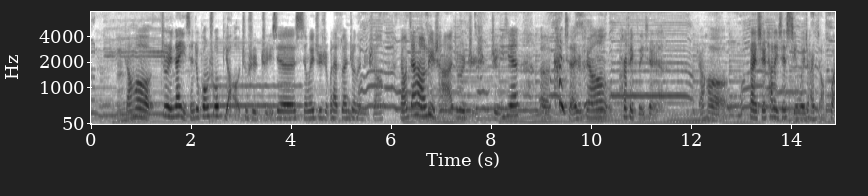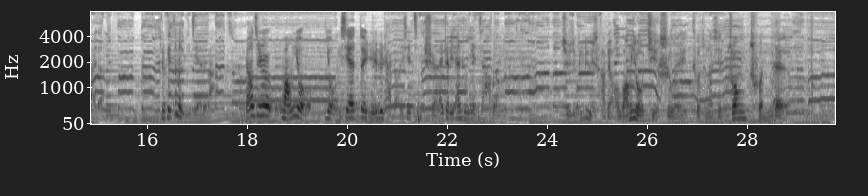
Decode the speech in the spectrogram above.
嗯，然后就是人家以前就光说婊，就是指一些行为举止不太端正的女生，然后加上绿茶，就是指指一些呃看起来是非常 perfect 的一些人，然后但是其实他的一些行为就还是比较坏的，就可以这么理解，对吧？然后其实网友有一些对于绿茶婊的一些解释，来这里安住念一下好了。其实这个绿茶婊，网友解释为特指那些装纯的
